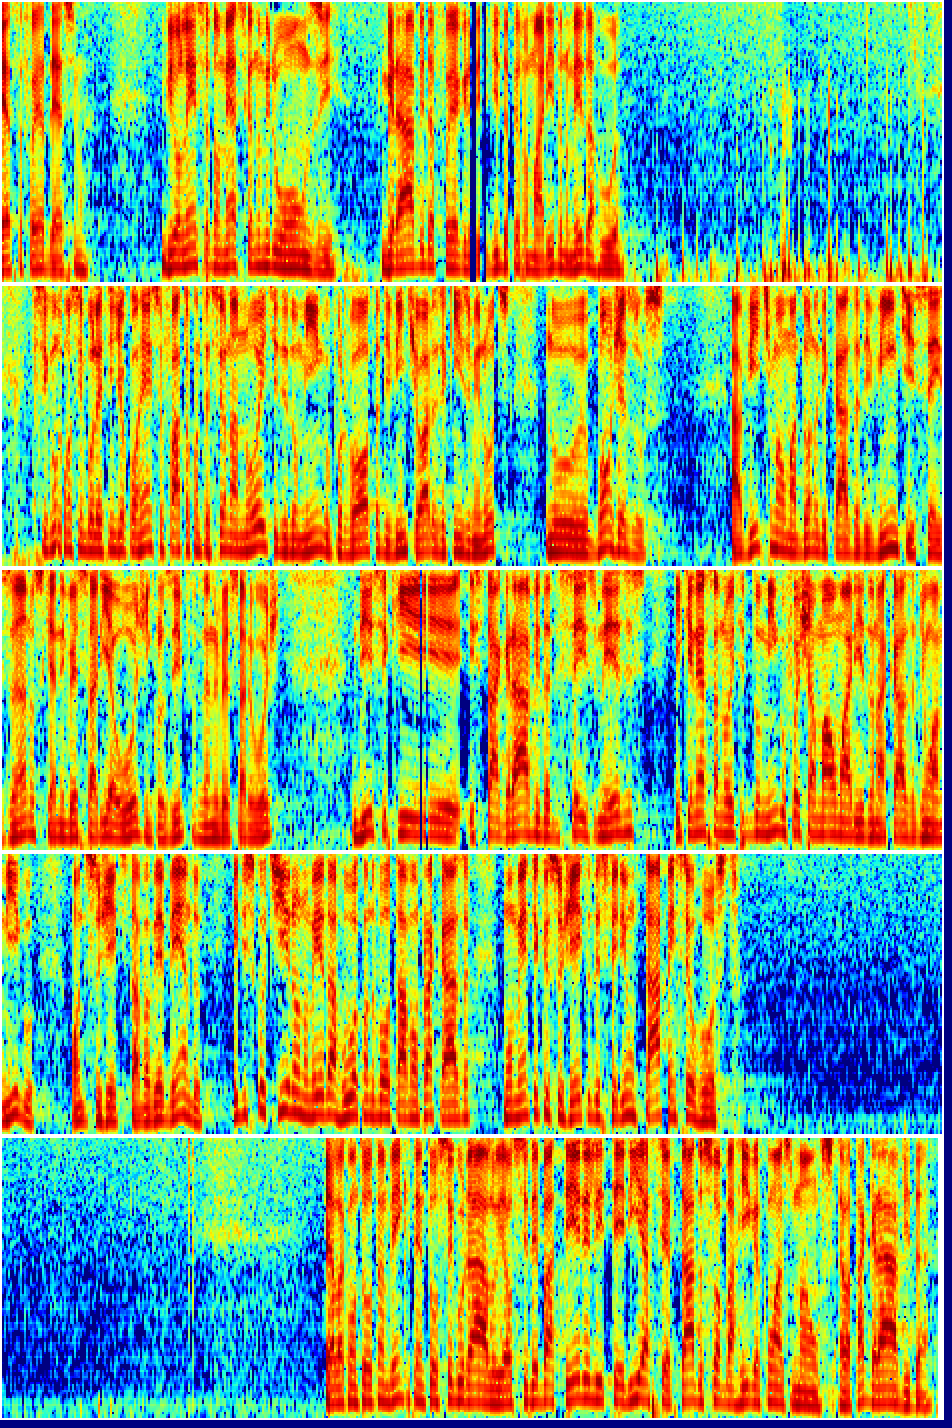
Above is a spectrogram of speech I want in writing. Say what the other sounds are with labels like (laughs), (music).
Essa foi a décima. Violência doméstica número 11. Grávida foi agredida pelo marido no meio da rua. Segundo o boletim de ocorrência, o fato aconteceu na noite de domingo, por volta de 20 horas e 15 minutos, no Bom Jesus. A vítima, uma dona de casa de 26 anos, que aniversaria hoje, inclusive, fazendo aniversário hoje, disse que está grávida de seis meses e que nessa noite de domingo foi chamar o marido na casa de um amigo, onde o sujeito estava bebendo, e discutiram no meio da rua quando voltavam para casa, momento em que o sujeito desferiu um tapa em seu rosto. Ela contou também que tentou segurá-lo e, ao se debater, ele teria acertado sua barriga com as mãos. Ela está grávida.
